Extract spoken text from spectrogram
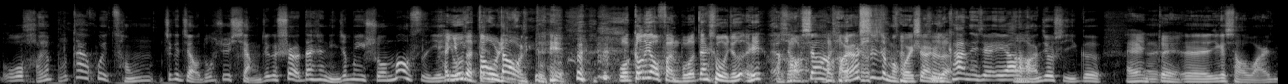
我好像不太会从这个角度去想这个事儿，但是你这么一说，貌似也还有点道理道理。对，我刚要反驳，但是我觉得，哎，好像像好像是这么回事儿。你看那些 AR 的，啊好像就是一个哎，呃对。呃一个小玩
